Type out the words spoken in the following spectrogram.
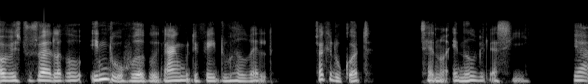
Og hvis du så allerede, inden du overhovedet er gået i gang med det fag, du havde valgt, så kan du godt tage noget andet, vil jeg sige. Ja.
